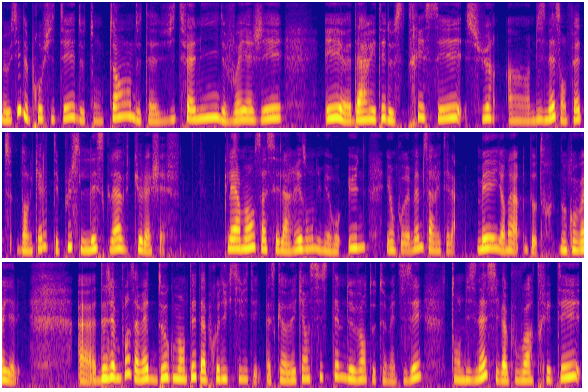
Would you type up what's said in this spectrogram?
mais aussi de profiter de ton temps, de ta vie de famille, de voyager et euh, d'arrêter de stresser sur un business en fait dans lequel tu es plus l'esclave que la chef. Clairement, ça c'est la raison numéro une et on pourrait même s'arrêter là. Mais il y en a d'autres, donc on va y aller. Euh, deuxième point, ça va être d'augmenter ta productivité. Parce qu'avec un système de vente automatisé, ton business, il va pouvoir traiter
